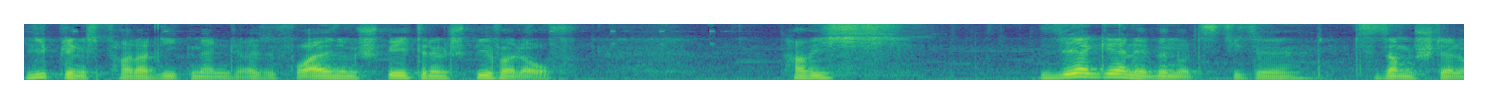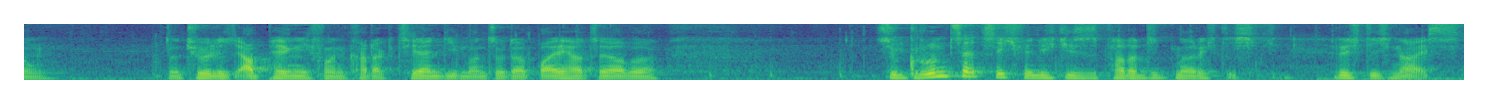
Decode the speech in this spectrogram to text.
Lieblingsparadigmen, also vor allem im späteren Spielverlauf, habe ich sehr gerne benutzt, diese Zusammenstellung. Natürlich abhängig von Charakteren, die man so dabei hatte, aber so grundsätzlich finde ich dieses Paradigma richtig, richtig nice.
